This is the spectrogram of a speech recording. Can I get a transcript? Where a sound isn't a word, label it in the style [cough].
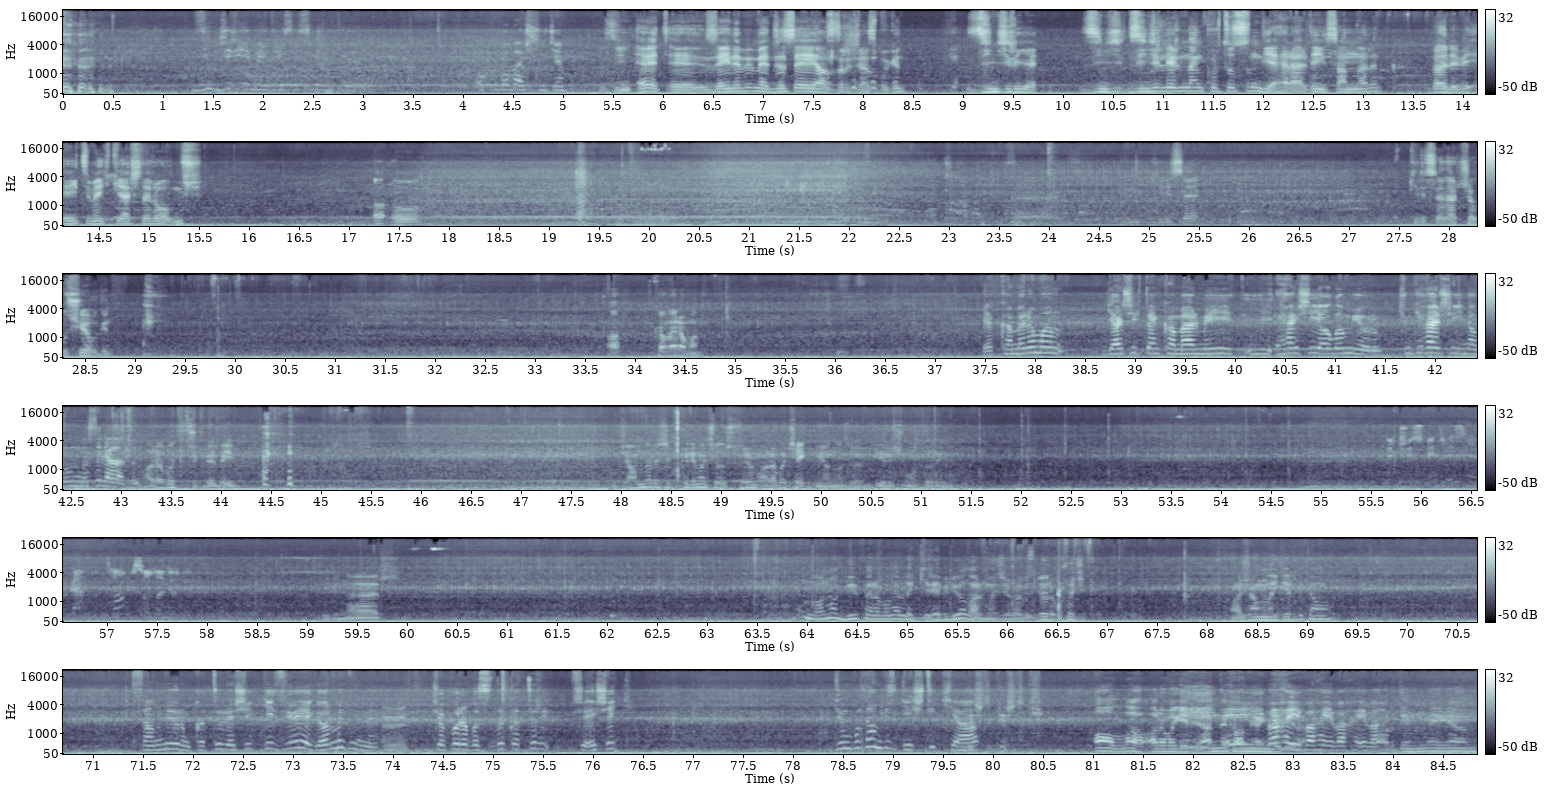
Zinciriye Medresesi'ne gidiyorum. Okula başlayacağım. evet, e, Zeynep'i medreseye yazdıracağız bugün. [laughs] Zinciriye. Zincir, zincirlerinden kurtulsun diye herhalde insanların böyle bir eğitime ihtiyaçları olmuş. Oh oh. Kilise Kiliseler çalışıyor bugün. Ah, kameraman. Ya kameraman gerçekten kamermayı her şeyi alamıyorum. Çünkü her şeyin alınması lazım. Araba küçük bebeğim. Camlar açık klima çalıştırıyorum. Araba çekmiyor ondan sonra bir üç motoruyla. 300 metre sonra tam sola dönün. İyi günler. Normal büyük arabalarla girebiliyorlar mı acaba? Biz böyle ufacık ajanla girdik ama. Sanmıyorum katır eşek geziyor ya görmedin mi? Evet. Çöp arabası da katır şey, eşek. Dün buradan biz geçtik ya. Geçtik geçtik. Allah araba geliyor. Hem de kamyon eyvah, geliyor. eyvah eyvah eyvah Mardinliyim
